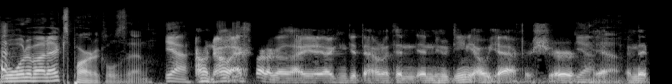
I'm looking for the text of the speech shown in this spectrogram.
well, what about X particles then? Yeah. Oh no, X particles I, I can get down with in, in Houdini. Oh yeah, for sure. Yeah. yeah. And that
